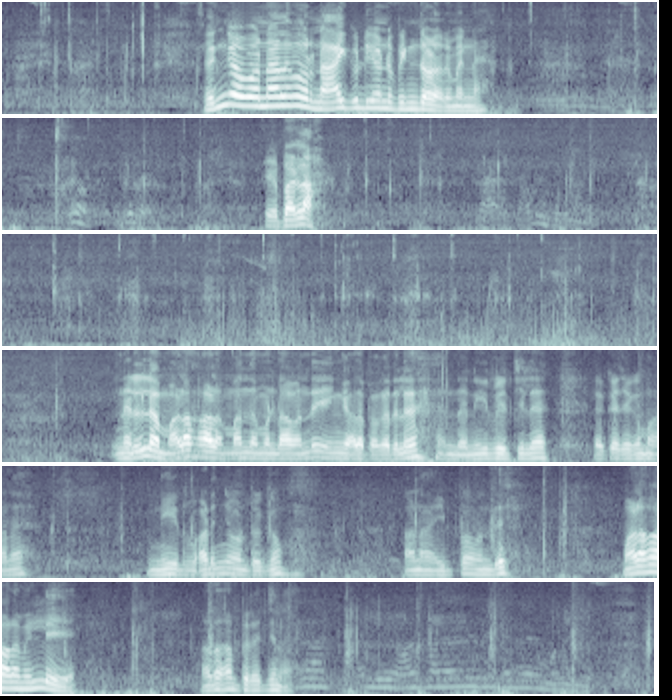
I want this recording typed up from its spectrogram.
எங்கே போனாலும் ஒரு நாய்க்குட்டி ஒன்று பின்தொடரும் என்ன? ஏ பல்லா. நல்ல மழை காலம் வந்தமெண்டா வந்து எங்கால பக்கத்தில் இந்த நீர்வீழ்ச்சியில் எக்கச்சக்கமான நீர் வடிஞ்சு ஆனால் இப்போ வந்து மழை காலம் இல்லையே. அதான் பிரச்சனை.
